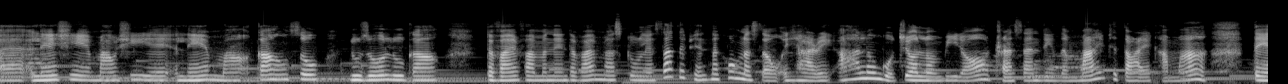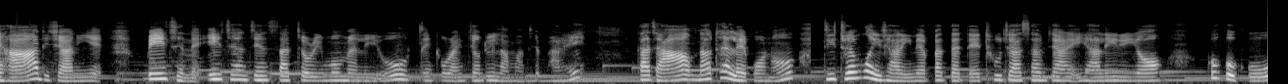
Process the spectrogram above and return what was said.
အဲအလင်းရှိရင်မောင်ရှိရဲ့အလင်းမောင်အကောင်းဆိုးလူဆိုးလူကောင်း divine feminine divine masculine စသဖြင့်နှစ်ခုနှစ်စုံအရာတွေအားလုံးကိုကျော်လွန်ပြီးတော့ transcending the mind ဖြစ်သွားတဲ့အခါမှာသင်ဟာဒီ journey ရဲ့ပေးခြင်းနဲ့ agent ချင်း satori moment လေးကိုသင်ကိုယ်တိုင်ကြုံတွေ့လာမှာဖြစ်ပါတယ်။ ဒါကြောင့်နောက်ထပ်လည်းပေါ့နော်ဒီ twin flame journey နဲ့ပတ်သက်တဲ့ထူးခြားဆန်းပြတဲ့အရာလေးတွေရောကိုကိုကို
